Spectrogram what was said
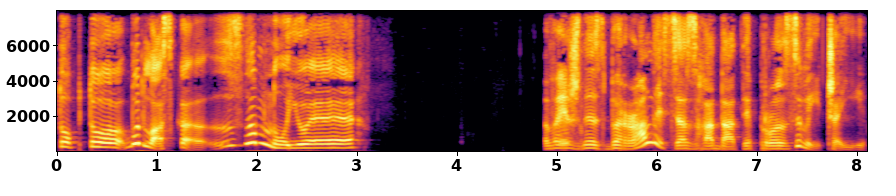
тобто, будь ласка, за мною. е...» Ви ж не збиралися згадати про звичаї?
